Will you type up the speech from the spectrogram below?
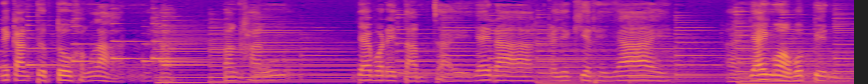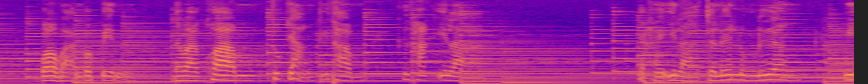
ในการเติบโตของหลานนะคะบางครั้งยายบ่ได้ตามใจยายดาก็ย่าเครียดให้ยายยายงอว่เป็นบ่หวานว่าเป็น แต่ว่าความทุกอย่างที่ทำคือฮักอีหลาอยากให้อีหลาจะเลื่อนลุงเรื่อง มี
